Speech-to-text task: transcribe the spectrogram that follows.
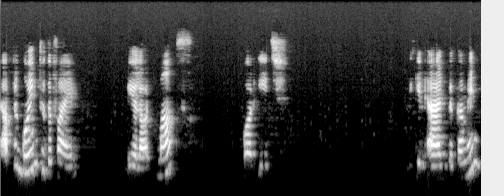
after going to the file, we allot marks for each. We can add the comment.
